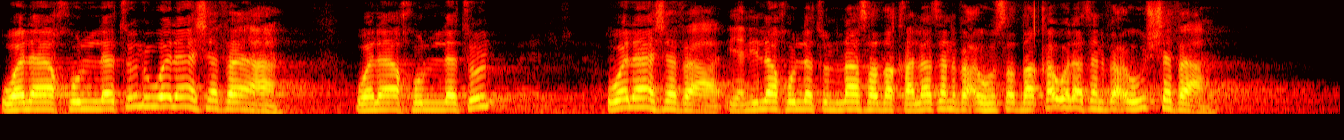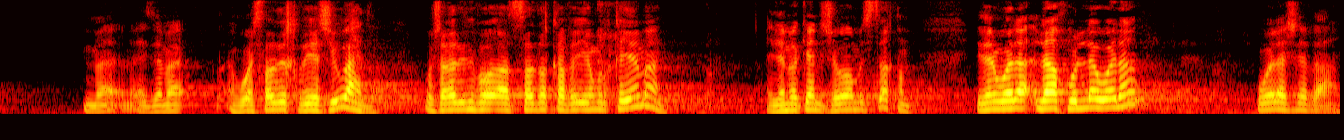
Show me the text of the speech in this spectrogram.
ولا خلة ولا شفاعة. ولا خلة ولا شفاعة. يعني لا خلة لا صدقة لا تنفعه صدقة ولا تنفعه الشفاعة. ما إذا ما هو صديق ديال شي واحد. واش غادي ينفعوا الصدقة في يوم القيامة؟ إلا ما كانش هو مستقم. إذا ولا لا خلة ولا ولا شفاعة.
